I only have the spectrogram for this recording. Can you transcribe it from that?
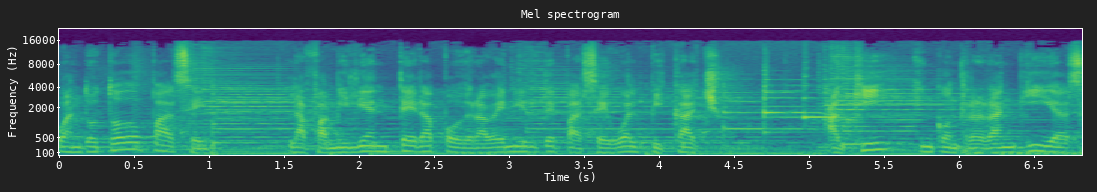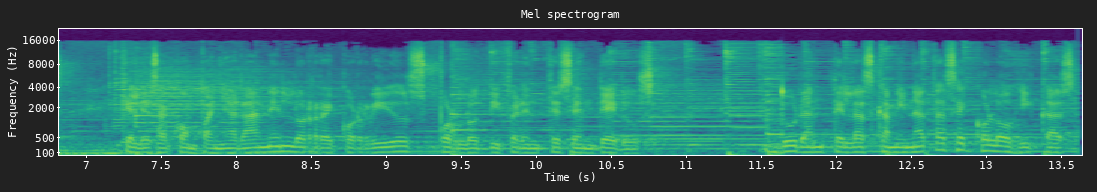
Cuando todo pase, la familia entera podrá venir de paseo al Picacho. Aquí encontrarán guías que les acompañarán en los recorridos por los diferentes senderos. Durante las caminatas ecológicas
